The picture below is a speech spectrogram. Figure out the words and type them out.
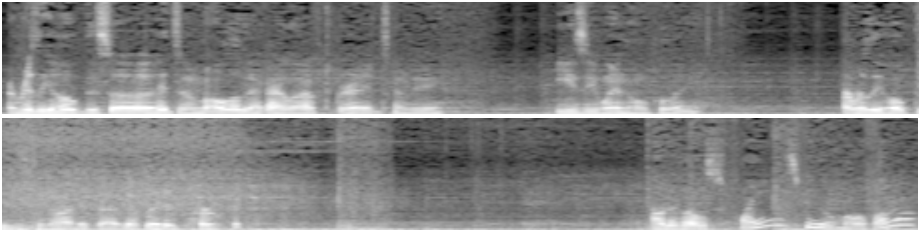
I really hope this uh, hits him. Oh look, that guy left. Great, it's gonna be easy win, hopefully. I really hope these do not hit that. Yep, they did perfect. How do those flames feel, motherfucker?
